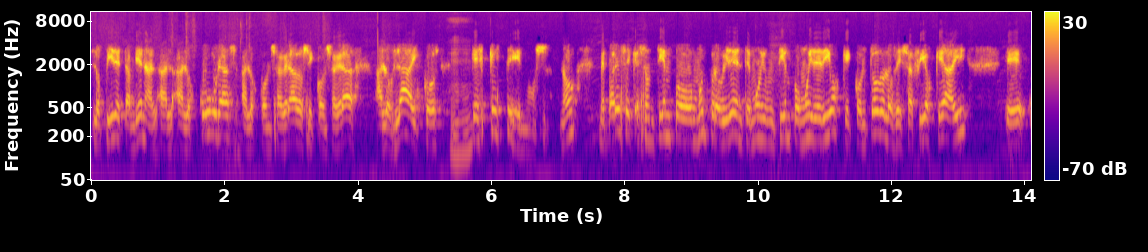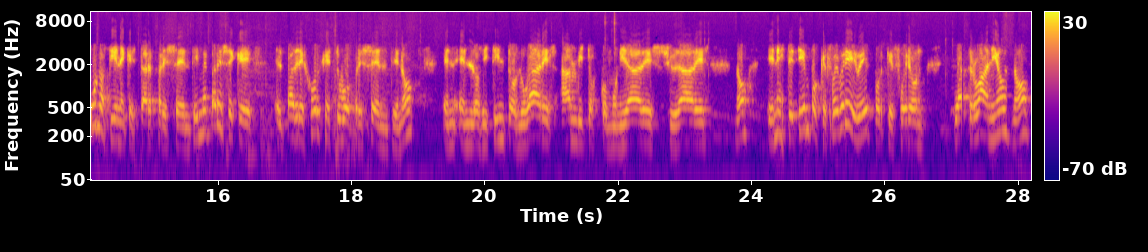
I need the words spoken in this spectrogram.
lo, pide también a, los curas, a los consagrados y consagradas, a los laicos, que es que estemos, ¿no? Me parece que es un tiempo muy providente, muy un tiempo muy de Dios, que con todos los desafíos que hay, eh, uno tiene que estar presente. Y me parece que el padre Jorge estuvo presente, ¿no? En, en los distintos lugares, ámbitos, comunidades, ciudades, ¿no? En este tiempo que fue breve, porque fueron cuatro años, ¿no?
